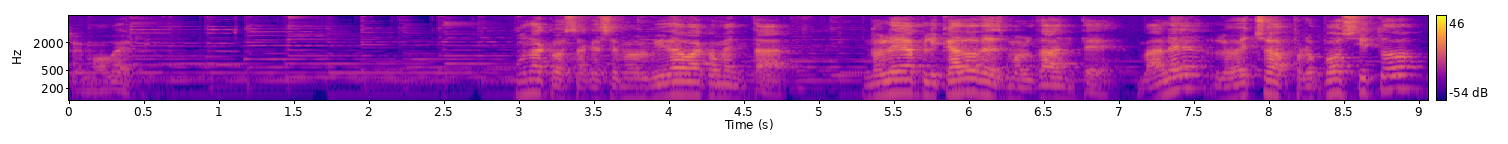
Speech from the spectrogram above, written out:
removerlo. Una cosa que se me olvidaba comentar, no le he aplicado desmoldante, ¿vale? Lo he hecho a propósito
